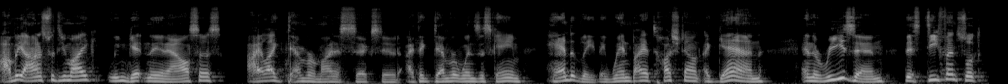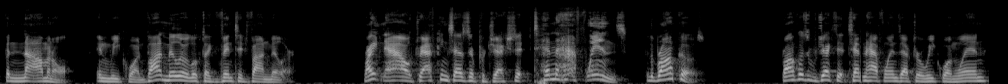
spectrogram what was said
I'll be honest with you, Mike. We can get in the analysis. I like Denver minus six, dude. I think Denver wins this game handedly. They win by a touchdown again. And the reason this defense looked phenomenal in week one, Von Miller looked like vintage Von Miller. Right now, DraftKings has their projection at 10 and a half wins for the Broncos. Broncos are projected at 10 and a half wins after a week one win,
